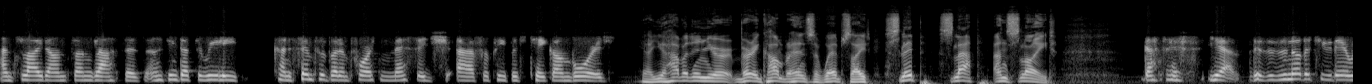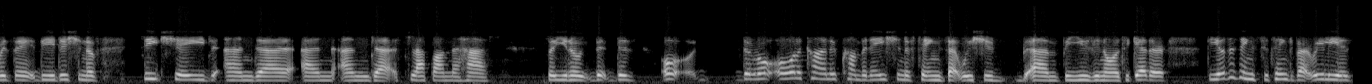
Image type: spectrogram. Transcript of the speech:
and slide on sunglasses. And I think that's a really kind of simple but important message uh, for people to take on board. Yeah, you have it in your very comprehensive website slip, slap, and slide. That's it. Yeah, there's, another two there with the, the addition of seek shade and uh, and and uh, slap on the hat. So you know, there's oh, they're all a kind of combination of things that we should um, be using all together. The other things to think about really is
